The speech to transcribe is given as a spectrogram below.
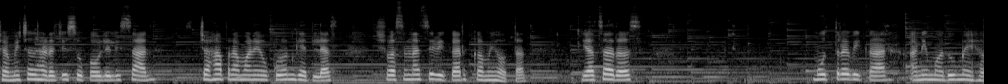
शमीच्या झाडाची सुकवलेली साल चहाप्रमाणे उकळून घेतल्यास श्वसनाचे विकार कमी होतात. याचा रस मूत्रविकार आणि मधुमेह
